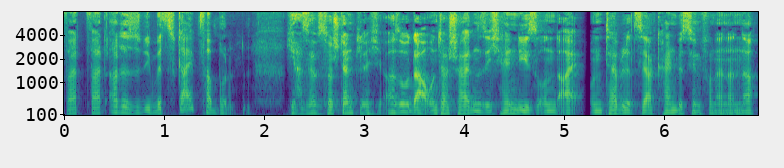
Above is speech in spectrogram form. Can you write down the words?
wat, wat, ah, das sind die mit Skype verbunden. Ja, selbstverständlich. Also da unterscheiden sich Handys und, i- und Tablets ja kein bisschen voneinander.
